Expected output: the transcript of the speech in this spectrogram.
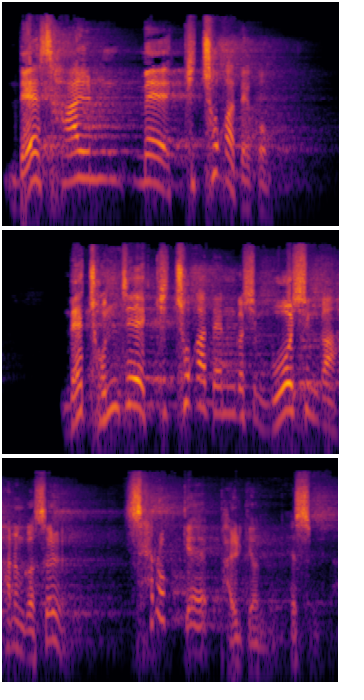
내 삶의 기초가 되고 내 존재의 기초가 되는 것이 무엇인가 하는 것을 새롭게 발견했습니다.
